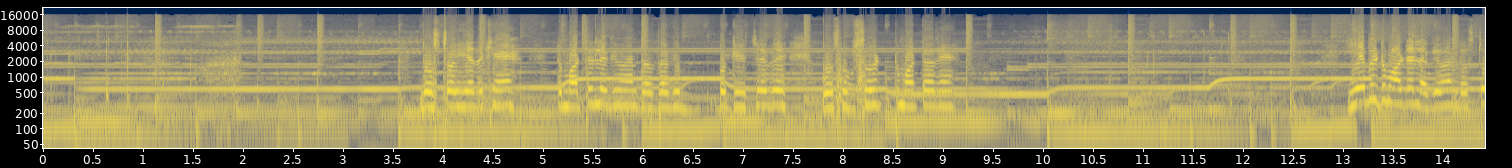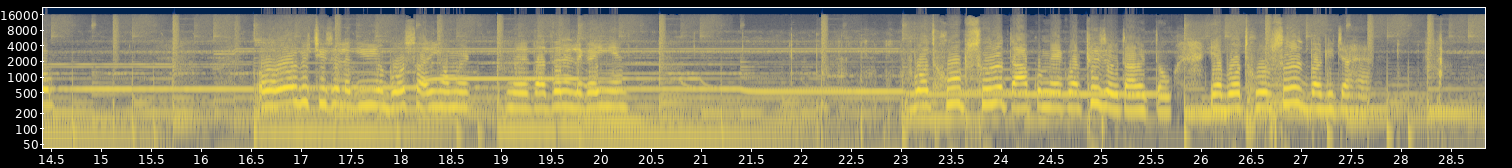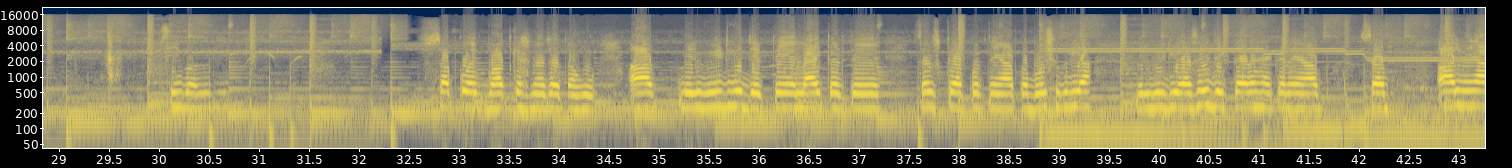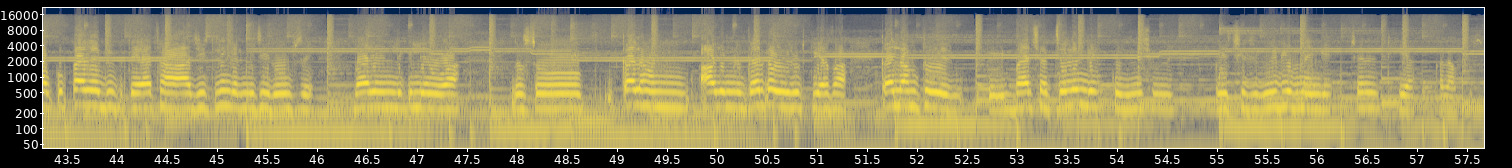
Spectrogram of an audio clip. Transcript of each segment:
दोस्तों, ये देखें, टमाटर लगे हुए हैं, दादा के बगीचे पे बहुत खूबसूरत टमाटर हैं। ये भी टमाटर लगे हुए हैं, दोस्तों। और और भी चीज़ें लगी हुई हैं, बहुत सारी हमें मेरे दादा ने लगाई हैं। बहुत खूबसूरत, आपको मैं एक बार फिर से बता देता हूँ, यह बहुत खूबसूरत बगीचा है। सही बात सबको एक बात कहना चाहता हूँ। आप मेरी वीडियो देखते हैं लाइक करते हैं सब्सक्राइब करते हैं, आपका बहुत शुक्रिया। मेरी वीडियो ऐसे ही देखता रहा करें आप सब। आज मैंने आपको पहले भी बताया था, आज इतनी गर्मी थी रूम से, बाहर निकले हुआ। दोस्तों, कल हम, आज हमने घर का विज़िट किया था। कल हम फिर बाहर साथ चलेंगे घूमने शूमने अच्छी वीडियो बनाएँगे। चलें ठीक है, अल्लाह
